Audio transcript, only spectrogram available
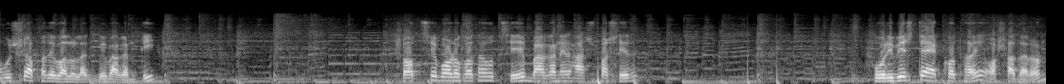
অবশ্যই আপনাদের ভালো লাগবে বাগানটি। সবচেয়ে বড় কথা হচ্ছে বাগানের আশপাশের পরিবেশটা এক কথায় অসাধারণ।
